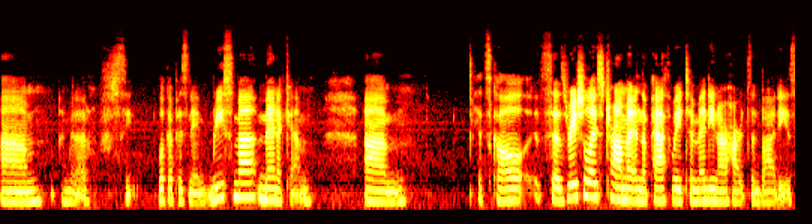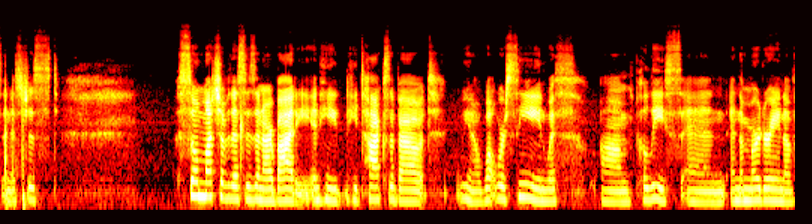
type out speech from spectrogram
um, I'm going to see look up his name Resmaa Menakem um, it's called, it says Racialized Trauma and the Pathway to Mending Our Hearts and Bodies. And it's just so much of this is in our body. And he, he talks about, you know, what we're seeing with um, police and, and the murdering of,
